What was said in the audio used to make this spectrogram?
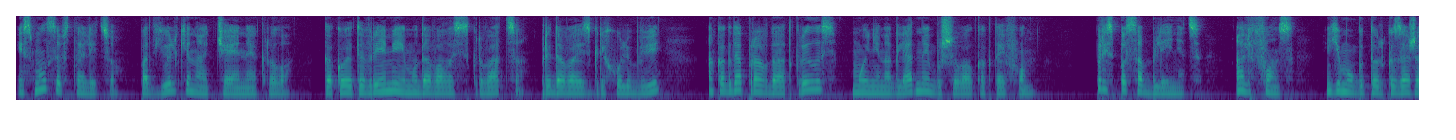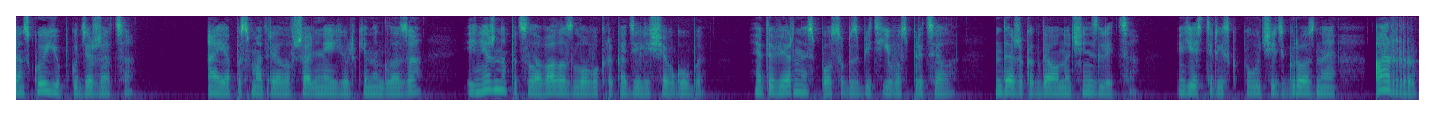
и смылся в столицу, под Юлькино отчаянное крыло. Какое-то время ему давалось скрываться, предаваясь греху любви, а когда правда открылась, мой ненаглядный бушевал как тайфун. Приспособленец. Альфонс. Ему бы только за женскую юбку держаться. А я посмотрела в шальные Юлькины глаза и нежно поцеловала злого крокодилища в губы. Это верный способ сбить его с прицела, даже когда он очень злится. Есть риск получить грозное Арр!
